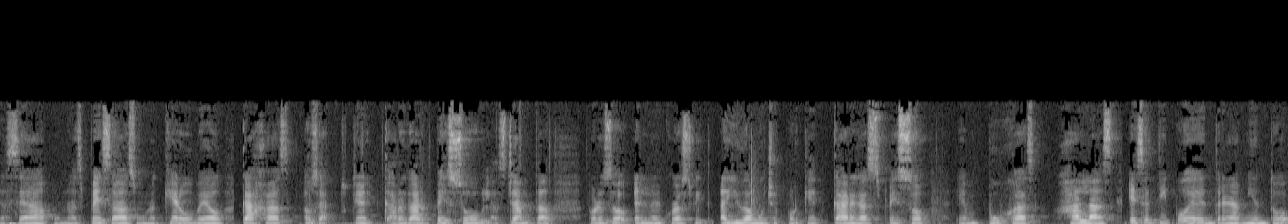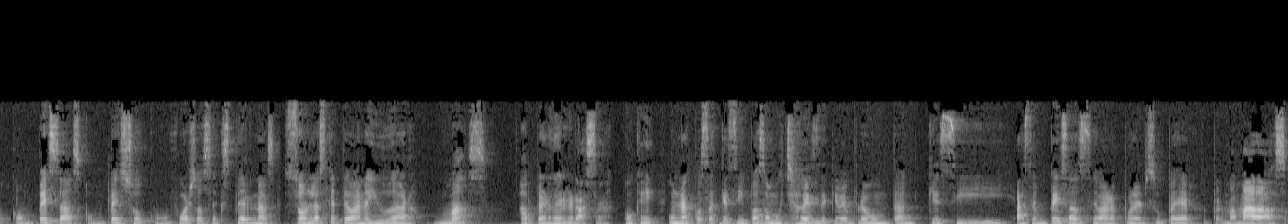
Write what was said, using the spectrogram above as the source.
ya sea unas pesas, una kettlebell, cajas, o sea, tú tienes que cargar peso, las llantas. Por eso en el CrossFit ayuda mucho porque cargas peso empujas, jalas. Ese tipo de entrenamiento con pesas, con peso, con fuerzas externas, son las que te van a ayudar más a perder grasa, ¿ok? Una cosa que sí pasa mucho es de que me preguntan que si hacen pesas se van a poner súper, súper mamadas,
